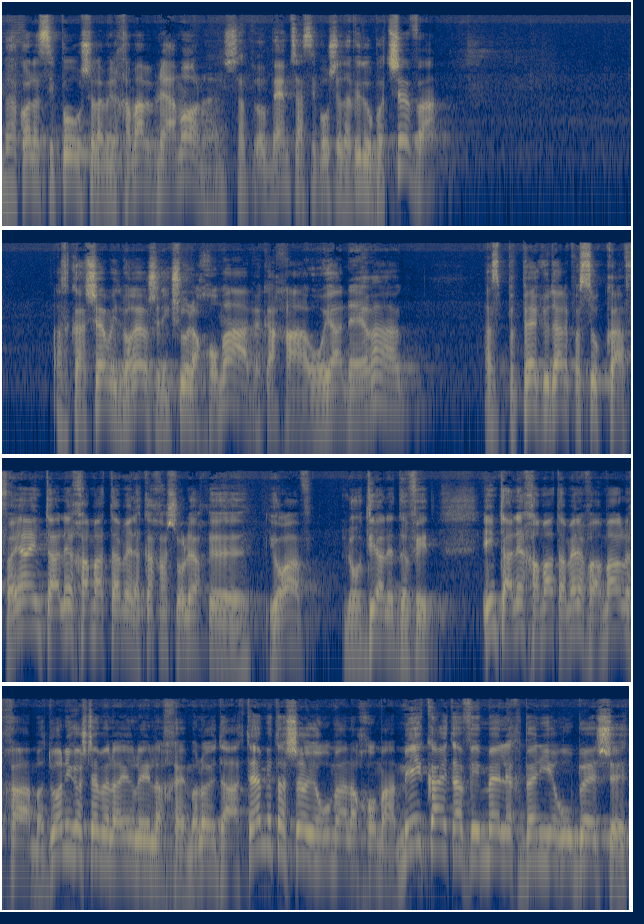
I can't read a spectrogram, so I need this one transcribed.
בכל הסיפור של המלחמה בבני עמון, באמצע הסיפור של דוד ובת שבע, אז כאשר מתברר שניגשו לחומה וככה אוריה נהרג, אז בפרק י"א פסוק כ', והיה אם תעלה חמת המלך, ככה שולח אה, יואב להודיע לדוד, אם תעלה חמת המלך ואמר לך, מדוע ניגשתם אל העיר להילחם? הלא ידעתם את אשר יורו מעל החומה. מי היכה את אבימלך בן ירובשת?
